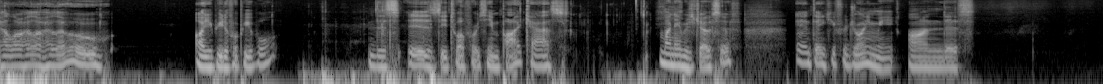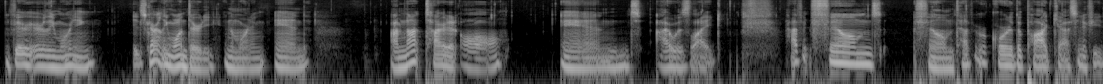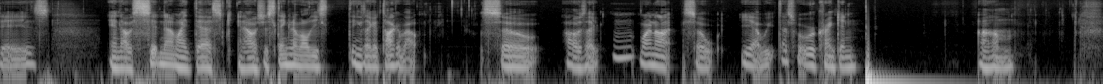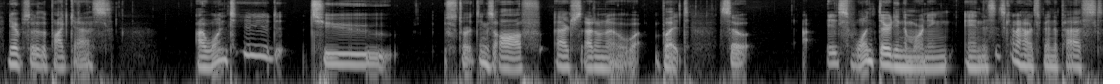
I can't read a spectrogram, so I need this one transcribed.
Hello, hello, hello, all you beautiful people. This is the 1214 podcast. My name is Joseph, and thank you for joining me on this very early morning. It's currently 1.30 in the morning, and I'm not tired at all. And I was like, haven't filmed, filmed, haven't recorded the podcast in a few days and I was sitting at my desk and I was just thinking of all these things I could talk about. So I was like, mm, why not? So yeah, we that's what we're cranking. Um, new episode of the podcast. I wanted to start things off. Actually, I don't know what, but so uh, it's 1.30 in the morning, and this is kind of how it's been the past.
